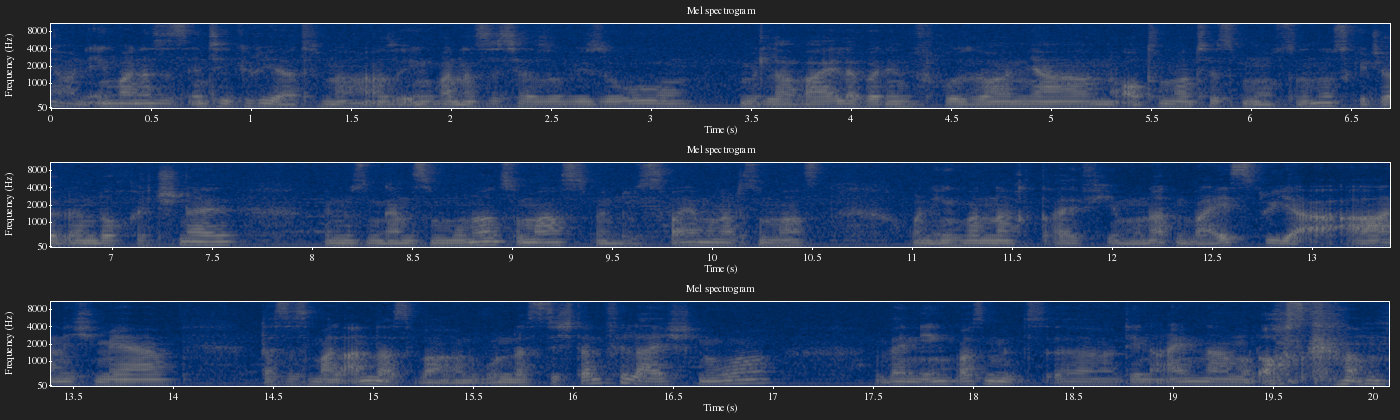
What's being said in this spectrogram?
Ja, und irgendwann ist es integriert. Ne? Also irgendwann ist es ja sowieso mittlerweile bei den Friseuren ja ein Automatismus. Ne? Das geht ja dann doch recht schnell, wenn du es einen ganzen Monat so machst, wenn du es zwei Monate so machst. Und irgendwann nach drei, vier Monaten weißt du ja A nicht mehr, dass es mal anders war und wunderst dich dann vielleicht nur, wenn irgendwas mit äh, den Einnahmen und Ausgaben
